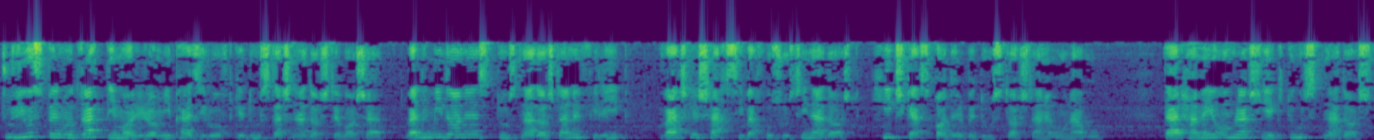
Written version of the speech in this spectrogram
جولیوس به ندرت بیماری را میپذیرفت که دوستش نداشته باشد ولی می‌دانست دوست نداشتن فیلیپ وجه شخصی و خصوصی نداشت. هیچ کس قادر به دوست داشتن او نبود. در همه عمرش یک دوست نداشت.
